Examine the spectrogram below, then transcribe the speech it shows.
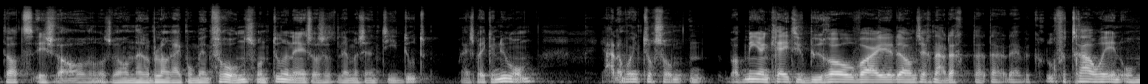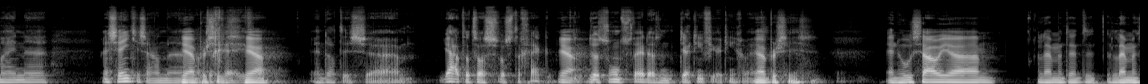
dat is wel, was wel een heel belangrijk moment voor ons. Want toen ineens als het Lemons Tea doet, wij spreken nu om. Ja, dan word je toch zo'n wat meer een creatief bureau waar je dan zegt, nou, daar, daar, daar heb ik genoeg vertrouwen in om mijn, eh, mijn centjes aan, eh, Ja, aan te precies, geven. ja. En dat is, eh, ja, dat was, was te gek. Ja. Dat is ons 2013, 14 geweest. Ja, precies. En hoe zou je Lemon, Lemon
